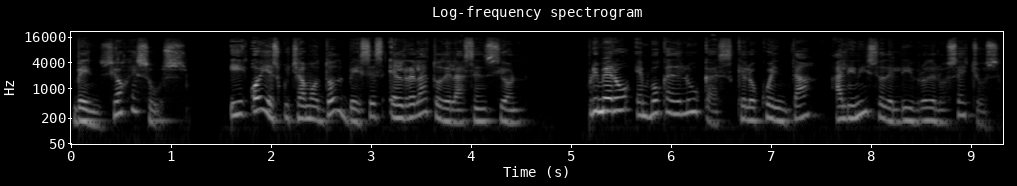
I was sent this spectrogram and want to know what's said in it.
Venció Jesús. Y hoy escuchamos dos veces el relato de la ascensión. Primero en boca de Lucas, que lo cuenta al inicio del libro de los Hechos,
